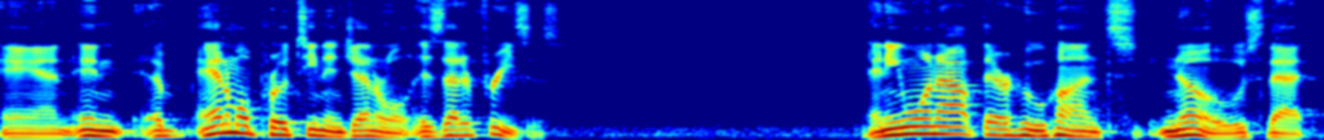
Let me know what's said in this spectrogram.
and, and uh, animal protein in general is that it freezes. Anyone out there who hunts knows that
